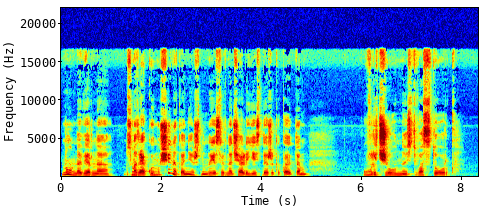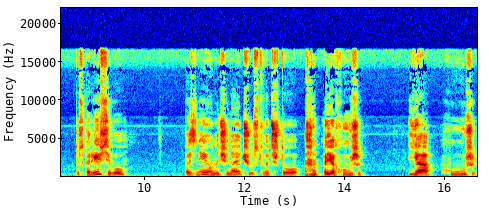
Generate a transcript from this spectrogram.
Ну, наверное, смотря какой мужчина, конечно, но если вначале есть даже какая-то там увлеченность, восторг, то, скорее всего, позднее он начинает чувствовать, что «а я хуже, я хуже».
